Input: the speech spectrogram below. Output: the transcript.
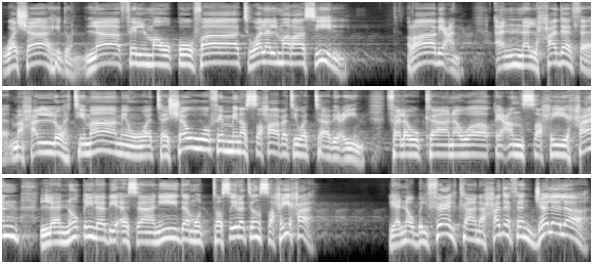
وشاهد لا في الموقوفات ولا المراسيل. رابعا أن الحدث محل اهتمام وتشوف من الصحابة والتابعين. فلو كان واقعا صحيحا لنقل بأسانيد متصلة صحيحة لأنه بالفعل كان حدثا جللا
